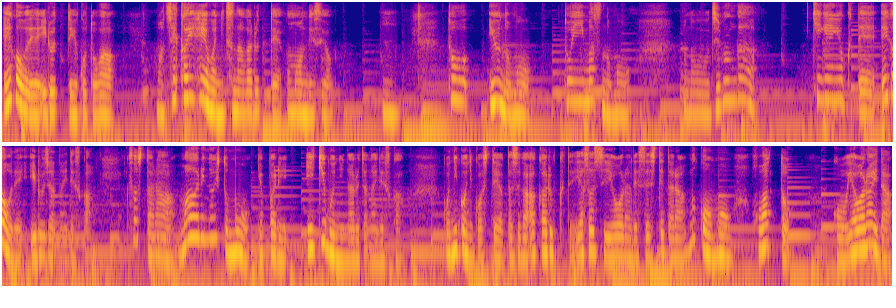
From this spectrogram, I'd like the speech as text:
笑顔でいるっていうことは、まあ、世界平和につながるって思うんですよ。うん。というのも、と言いますのも、あの、自分が機嫌よくて笑顔でいるじゃないですか。そしたら周りの人もやっぱりいい気分になるじゃないですか。こうニコニコして私が明るくて優しいオーラで接してたら向こうもほわっとこう和らいだ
